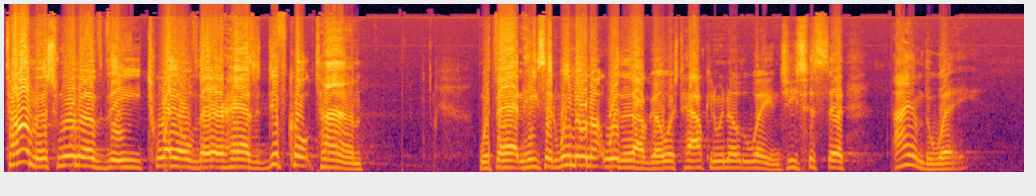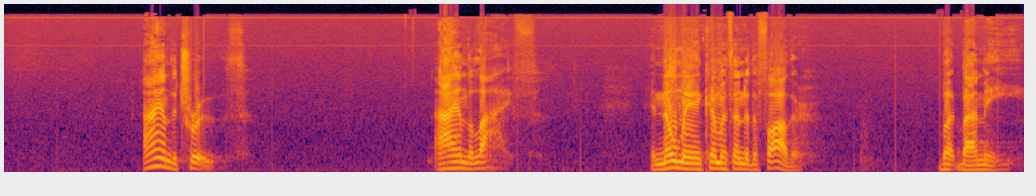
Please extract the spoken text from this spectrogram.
Thomas, one of the twelve there, has a difficult time with that. And he said, We know not whither thou goest. How can we know the way? And Jesus said, I am the way. I am the truth. I am the life. And no man cometh unto the Father but by me.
